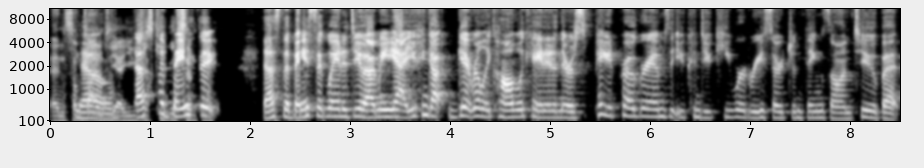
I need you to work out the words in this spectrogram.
And sometimes, no, yeah, you that's just the keep it simple. basic that's the basic way to do it. I mean, yeah, you can got, get really complicated and there's paid programs that you can do keyword research and things on too, but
